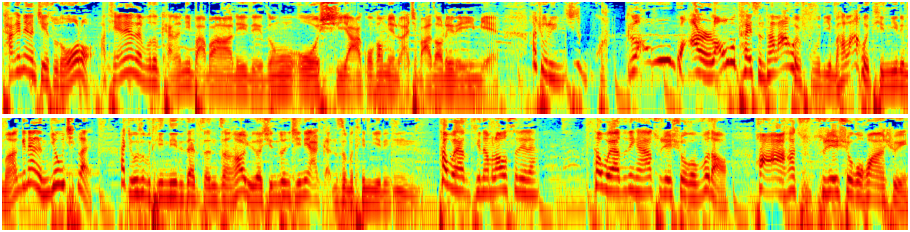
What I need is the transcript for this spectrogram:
他跟你接触多了，他天天在屋头看到你爸爸的这种恶习啊，各方面乱七八糟的那一面，他觉得你老瓜儿老胎神，他哪会服你嘛？他哪会听你的嘛？他跟两个人扭起来，他就是不听你的。在正正好遇到青春新年，更是不听你的。嗯。他为啥子听他们老师的呢？他为啥子？你看他出去学过舞蹈，哈，他出出去学过滑雪，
